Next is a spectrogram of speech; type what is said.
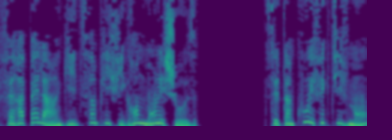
faire appel à un guide simplifie grandement les choses. C'est un coût effectivement,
